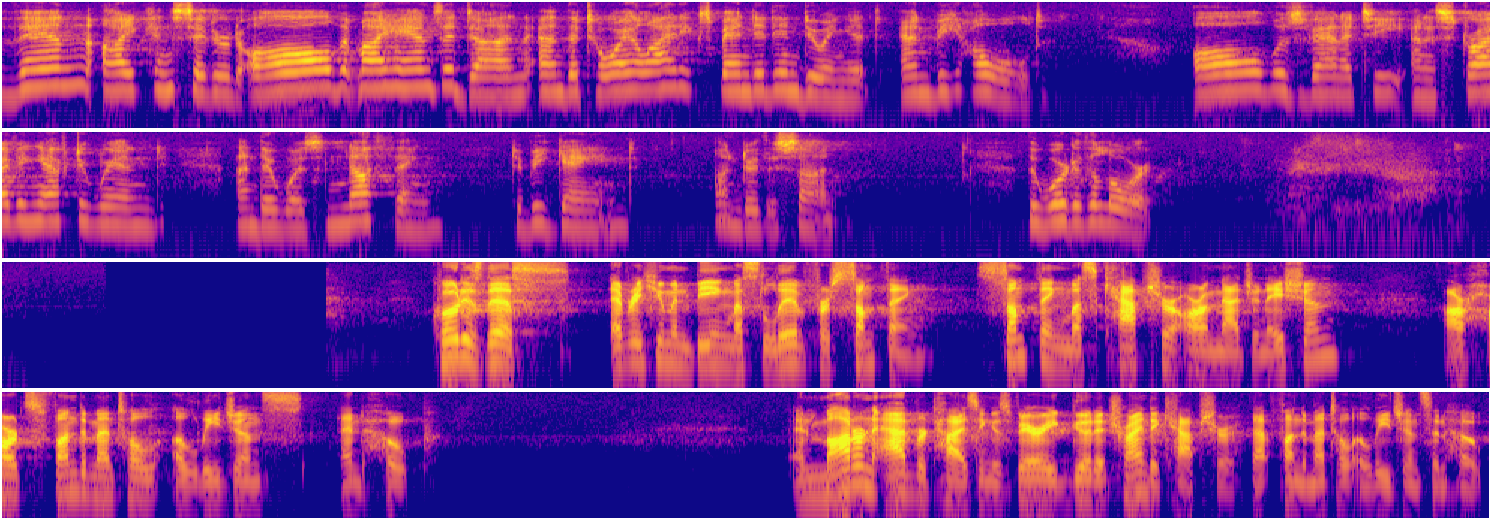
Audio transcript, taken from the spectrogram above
Then I considered all that my hands had done and the toil I had expended in doing it, and behold, all was vanity and a striving after wind, and there was nothing to be gained under the sun. The word of the Lord. Quote is this Every human being must live for something. Something must capture our imagination, our heart's fundamental allegiance and hope. And modern advertising is very good at trying to capture that fundamental allegiance and hope.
